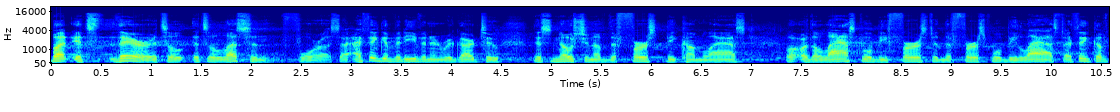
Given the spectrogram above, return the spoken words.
But it's there, it's a, it's a lesson for us. I think of it even in regard to this notion of the first become last, or, or the last will be first and the first will be last. I think of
